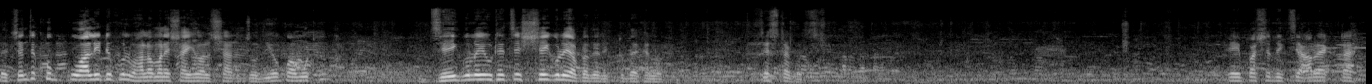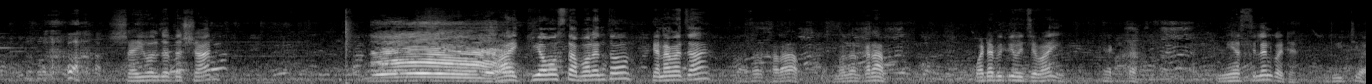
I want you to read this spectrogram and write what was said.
দেখছেন যে খুব কোয়ালিটিফুল ভালো মানে শাহিওয়াল সার, যদিও কম ওঠে। যেইগুলোই উঠেছে সেইগুলোই আপনাদের একটু দেখানোর চেষ্টা করছি। এই পাশে দেখছি আরও একটা শাহিওয়াল জাতের সার ভাই কি অবস্থা বলেন তো? কেনা বেচা? বাজার খারাপ। বাজার খারাপ। কয়টা বিক্রি হয়েছে ভাই? একটা। নিয়ে আসছিলেন কয়টা? দুইটা।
